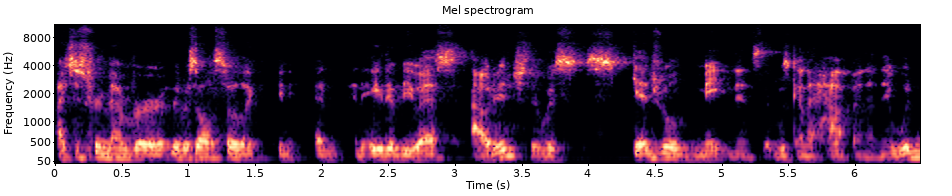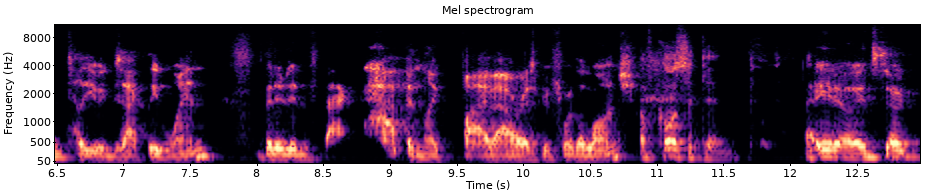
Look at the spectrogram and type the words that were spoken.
I just remember there was also like an, an, an AWS outage. There was scheduled maintenance that was going to happen, and they wouldn't tell you exactly when, but it in fact happened like five hours before the launch. Of course, it did. you know, and so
